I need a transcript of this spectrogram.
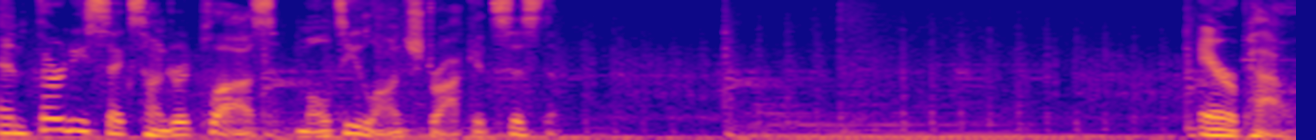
and 3,600 plus multi-launched rocket system. Air power.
